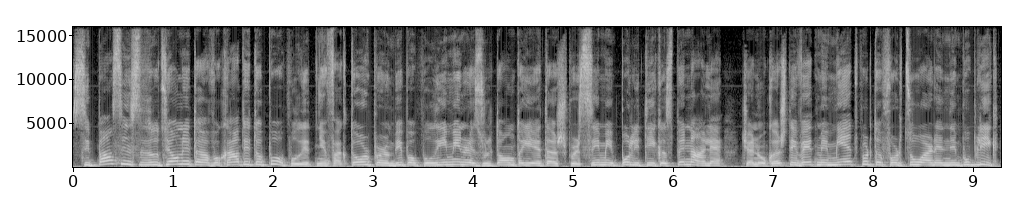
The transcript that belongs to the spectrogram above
Sipas institucionit të Avokatit të Popullit, një faktor për mbipopullimin rezulton të jetë ashpërsimi i politikës penale, që nuk është i vetmi mjet për të forcuar rendin publik,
